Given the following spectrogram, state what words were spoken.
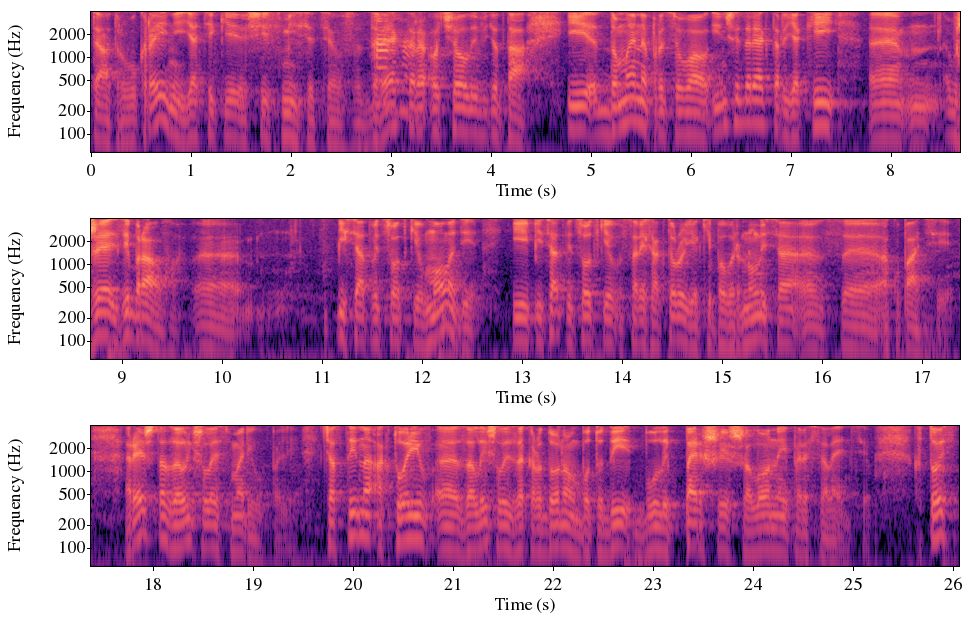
театру в Україні. Я тільки 6 місяців директора Ага. очолив. Та. І до мене працював інший директор, який е, вже зібрав. Е, 50% молоді і 50% старих акторів, які повернулися е, з е, окупації. Решта залишилась в Маріуполі. Частина акторів е, залишилась за кордоном, бо туди були перші ешелони переселенців. Хтось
